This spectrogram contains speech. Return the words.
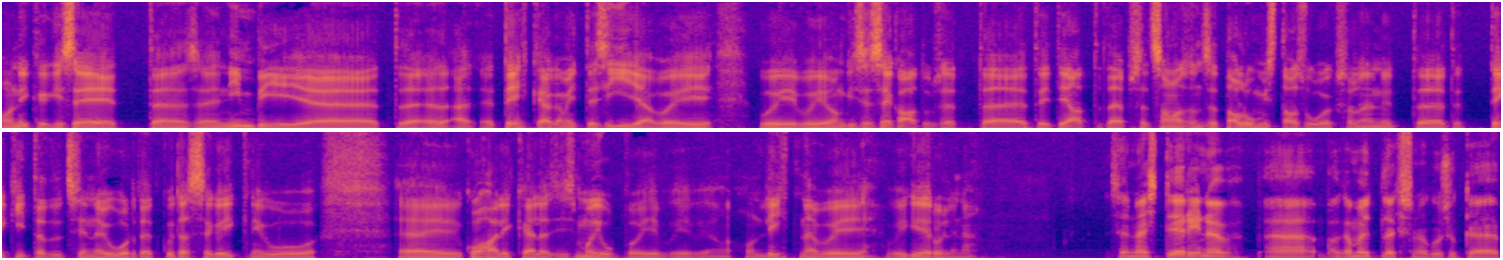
on ikkagi see, et äh, see nimbi, et, et tehke, aga mitte siia või või, või ongi see segadus, et, et ei teata täpselt, samas on see talumistasu, eks ole, nüüd äh, tekitatud sinna juurde, et kuidas see kõik nagu äh, kohalikele siis mõjub või, või on lihtne või, või keeruline? See on hästi erinev äh,, aga ma ütleks nagu niisugune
